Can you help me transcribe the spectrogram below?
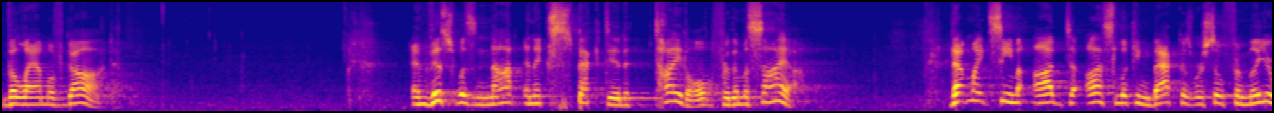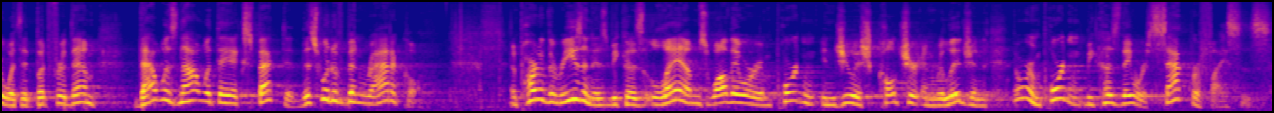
the Lamb of God. And this was not an expected title for the Messiah. That might seem odd to us looking back because we're so familiar with it, but for them, that was not what they expected. This would have been radical. And part of the reason is because lambs, while they were important in Jewish culture and religion, they were important because they were sacrifices,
